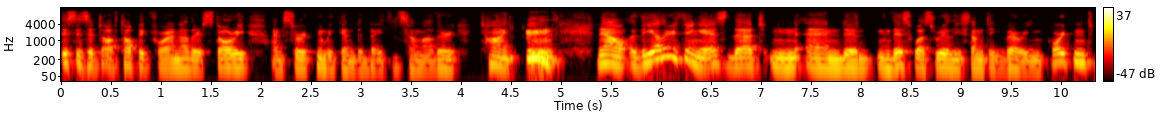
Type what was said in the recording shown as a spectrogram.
this is a topic for another story. I'm certain we can debate it some other time. now, the other thing is that, and uh, this was really something very important,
